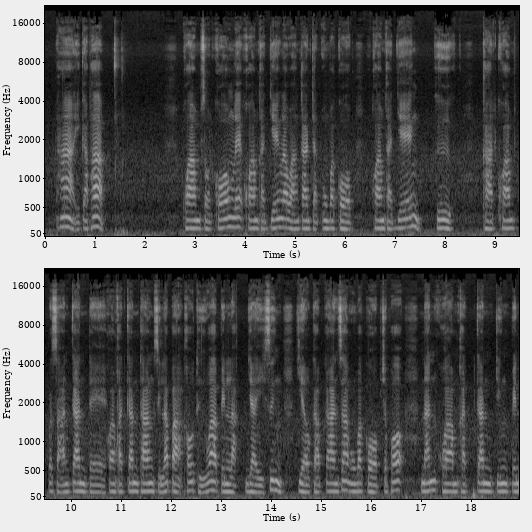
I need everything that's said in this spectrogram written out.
5. เอกภาพ ความสอดคล้องและความขัดแย้งระหว่างการจัดองค์ประกอบ ความขัดแย้งคือ ขาดความประสานกัน แต่ความขัดกันทางศิลปะเขาถือว่าเป็นหลักใหญ่ ซึ่งเกี่ยวกับการสร้างองค์ประกอบ เฉพาะนั้นความขัดกันจึงเป็น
